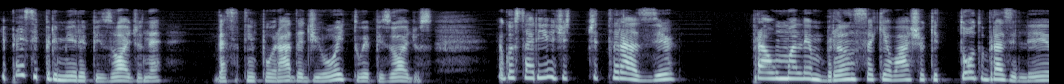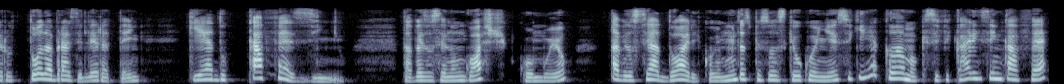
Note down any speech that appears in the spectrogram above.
E para esse primeiro episódio, né, dessa temporada de oito episódios, eu gostaria de te trazer para uma lembrança que eu acho que todo brasileiro, toda brasileira tem, que é do cafezinho. Talvez você não goste, como eu. Talvez você adore, como muitas pessoas que eu conheço e que reclamam que se ficarem sem café,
